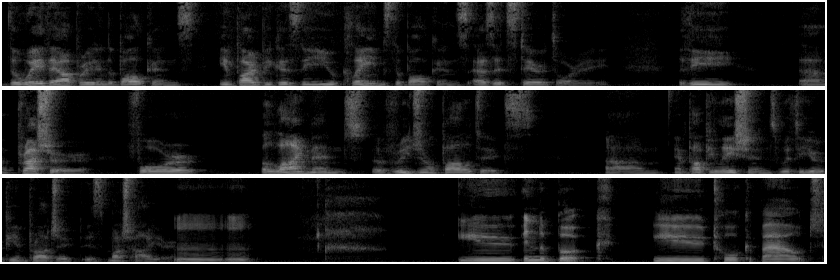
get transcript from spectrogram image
the way they operate in the Balkans, in part because the EU claims the Balkans as its territory, the uh, pressure for alignment of regional politics um, and populations with the European project is much higher. Mm-mm. You in the book you talk about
